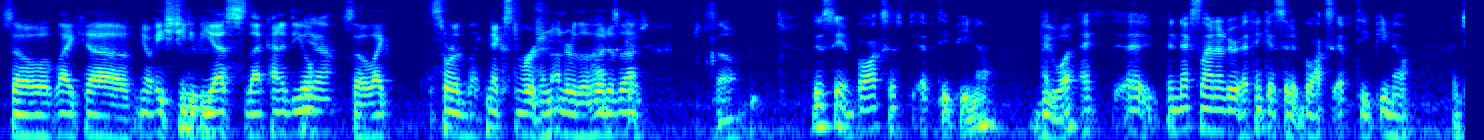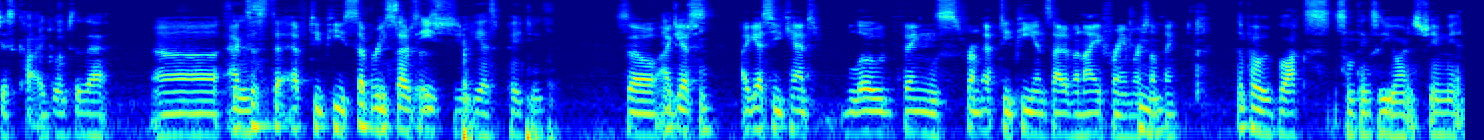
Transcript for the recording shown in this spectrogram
So, like, uh, you know, HTTPS, that kind of deal. Yeah. So, like, sort of like next version under the hood That's of that. good. So, They say it blocks F- FTP now. do what? I th- uh, the next line under, I think I said it blocks FTP now. I just caught a glimpse of that. Uh, So access to FTP sub resources. HTTPS pages. So I guess I guess you can't load things from FTP inside of an iframe or Hmm. something. That probably blocks something so you aren't streaming it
